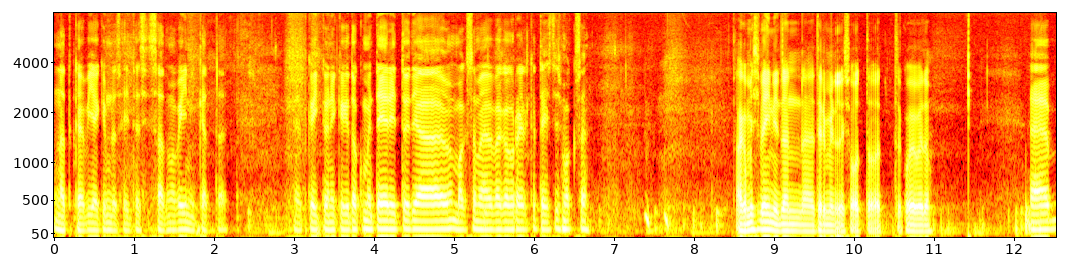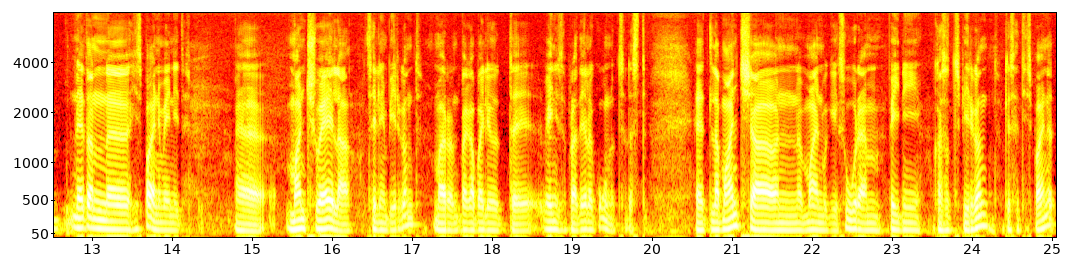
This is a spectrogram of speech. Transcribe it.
natuke viiekümneseid ja siis saad oma veinid kätte. et kõik on ikkagi dokumenteeritud ja maksame väga korralikult Eestis makse. aga mis veinid on äh, terminalis ootavad kojuvedu? Äh, need on Hispaania veinid. Manchuela, selline piirkond, ma arvan, et väga paljud veinisõbrad ei ole kuulnud sellest, et La Mancha on maailma kõige suurem veinikasvatuspiirkond keset Hispaaniat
